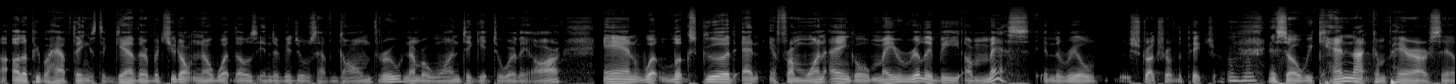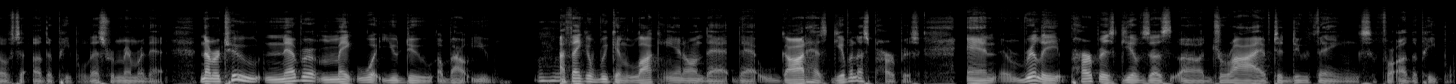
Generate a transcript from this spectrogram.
uh, other people have things together, but you don't know what those individuals have gone through, number one, to get to where they are. And what looks good and from one angle may really be a mess in the real structure of the picture. Mm-hmm. And so we cannot compare ourselves to other people. Let's remember that. Number two, never make what you do about you. Mm-hmm. I think if we can lock in on that, that God has given us purpose, and really, purpose gives us uh, drive to do things for other people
